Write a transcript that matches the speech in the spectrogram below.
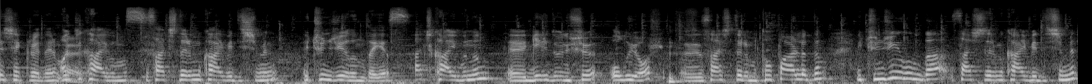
Teşekkür ederim. Acı Evet. kaybımız, saçlarımı kaybedişimin 3. yılındayız. Saç kaybının e, geri dönüşü oluyor. E, saçlarımı toparladım. 3. yılında saçlarımı kaybedişimin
